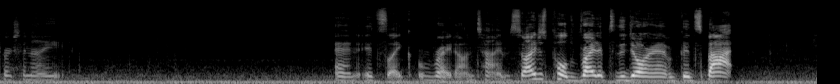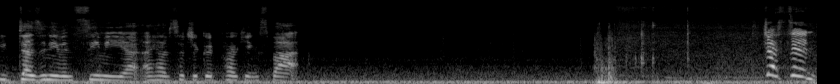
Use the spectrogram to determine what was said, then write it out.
for tonight. And it's like right on time. So I just pulled right up to the door and I have a good spot. He doesn't even see me yet. I have such a good parking spot. Justin!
